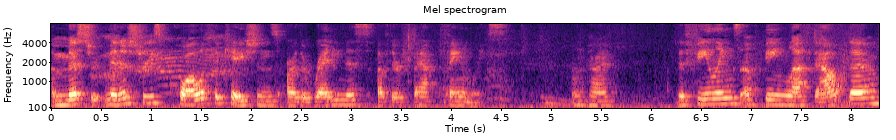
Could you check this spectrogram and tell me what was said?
A ministry's qualifications are the readiness of their fa- families. Okay? The feelings of being left out, though,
